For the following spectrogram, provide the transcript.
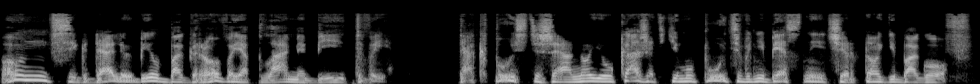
Он всегда любил багровое пламя битвы. Так пусть же оно и укажет ему путь в небесные чертоги богов.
